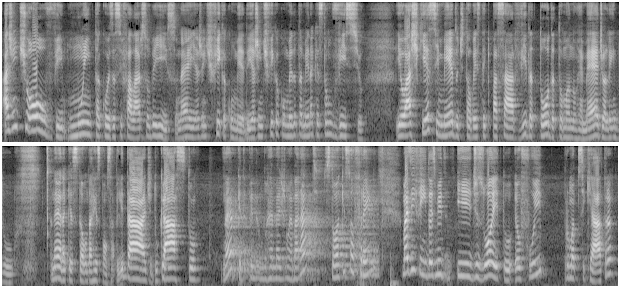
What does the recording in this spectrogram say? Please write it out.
a gente ouve muita coisa se falar sobre isso, né, e a gente fica com medo. E a gente fica com medo também na questão vício. E eu acho que esse medo de talvez ter que passar a vida toda tomando remédio, além do, né, da questão da responsabilidade, do gasto, né, porque dependendo do remédio não é barato. Estou aqui sofrendo. Mas enfim, em 2018 eu fui para uma psiquiatra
